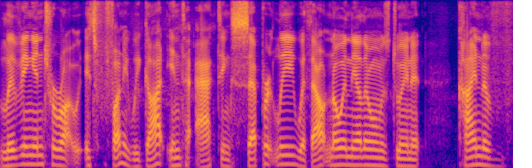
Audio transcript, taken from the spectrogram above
living in Toronto. It's funny. We got into acting separately without knowing the other one was doing it, kind of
